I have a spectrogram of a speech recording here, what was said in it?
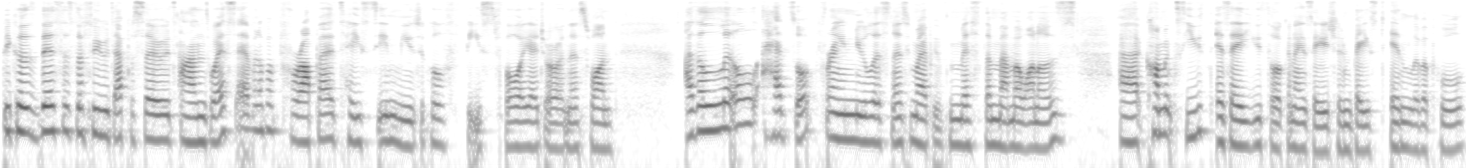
because this is the food episode and we're serving up a proper, tasty musical feast for you during this one. As a little heads up for any new listeners who might have missed the memo on us, uh, Comics Youth is a youth organisation based in Liverpool,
